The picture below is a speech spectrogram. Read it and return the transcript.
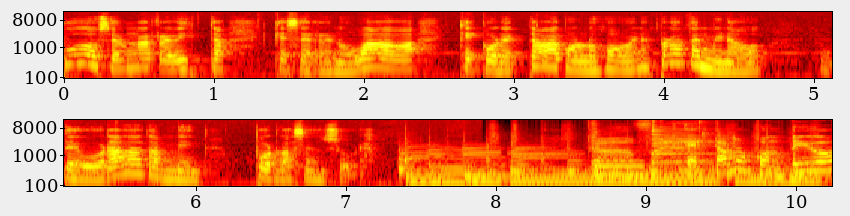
pudo ser una revista que se renovaba, que conectaba con los jóvenes, pero ha terminado devorada también por la censura. Estamos contigo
